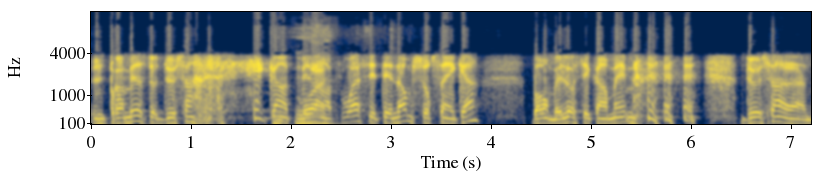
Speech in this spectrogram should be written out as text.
une promesse de 250 000 emplois, c'est énorme sur cinq ans. Bon, mais là, c'est quand même 200,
